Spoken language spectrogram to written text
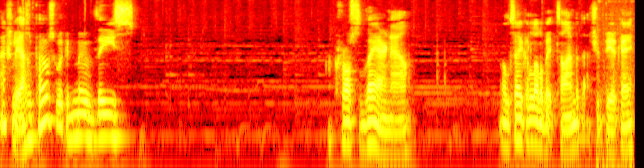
Actually, I suppose we could move these across there now. It'll take a little bit time, but that should be okay.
